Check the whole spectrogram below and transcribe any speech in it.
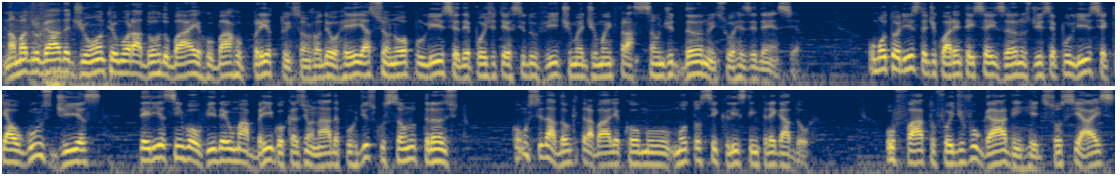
Na madrugada de ontem, o morador do bairro Barro Preto, em São João Del Rei, acionou a polícia depois de ter sido vítima de uma infração de dano em sua residência. O motorista de 46 anos disse à polícia que há alguns dias teria se envolvido em uma briga ocasionada por discussão no trânsito com um cidadão que trabalha como motociclista entregador. O fato foi divulgado em redes sociais,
